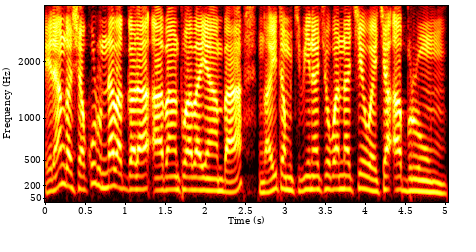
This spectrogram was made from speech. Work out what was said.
era nga shakulu nabaggala abantu abayamba ng'ayita mu kibiina ky'obwannakyewa ekya abrum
